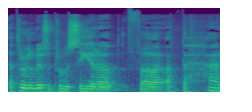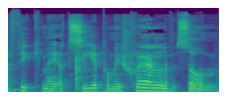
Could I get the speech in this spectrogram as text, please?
jag tror jag blev så provocerad för att det här fick mig att se på mig själv som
